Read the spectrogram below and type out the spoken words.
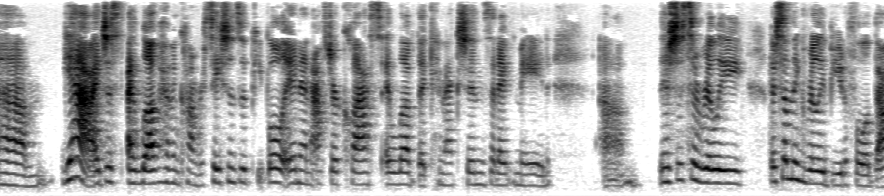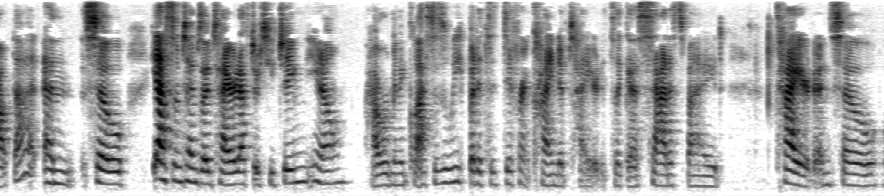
um, yeah, I just I love having conversations with people in and after class. I love the connections that I've made. Um, there's just a really there's something really beautiful about that, and so yeah, sometimes I'm tired after teaching, you know, however many classes a week, but it's a different kind of tired. It's like a satisfied tired, and so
